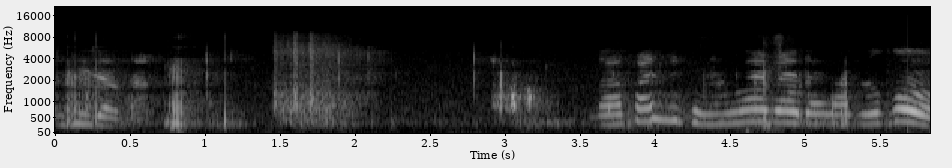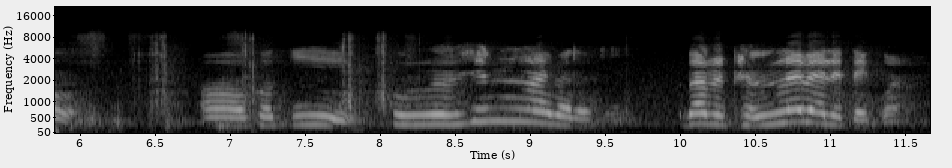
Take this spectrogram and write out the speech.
아니잖아. 나 89레벨 돼가지고, 어, 거기, 그 신레벨 됐어. 그 다음에 100레벨이 될 거야.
